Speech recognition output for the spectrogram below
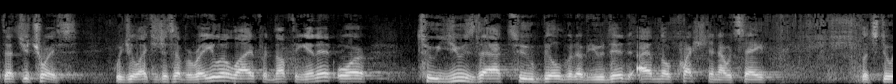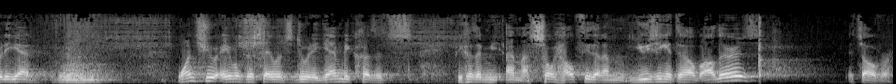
that's your choice. Would you like to just have a regular life with nothing in it or to use that to build whatever you did? I have no question. I would say, let's do it again. Once you're able to say, let's do it again because it's, because I'm, I'm so healthy that I'm using it to help others, it's over.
